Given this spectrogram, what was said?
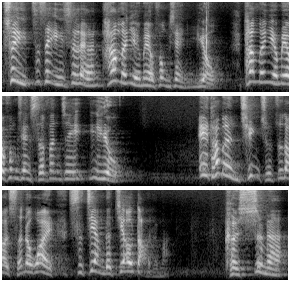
所以这些以色列人，他们有没有奉献？有。他们有没有奉献十分之一？有。哎，他们很清楚知道神的话是这样的教导的嘛。可是呢，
